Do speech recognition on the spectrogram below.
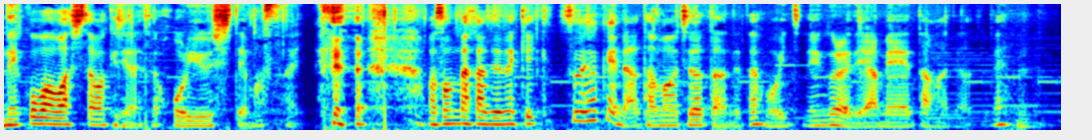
猫ばはしたわけじゃないですか。保留してます。はい。まあそんな感じでね、結局数百円で頭打ちだったんで、多分1年ぐらいでやめた感じなんですね。うん。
